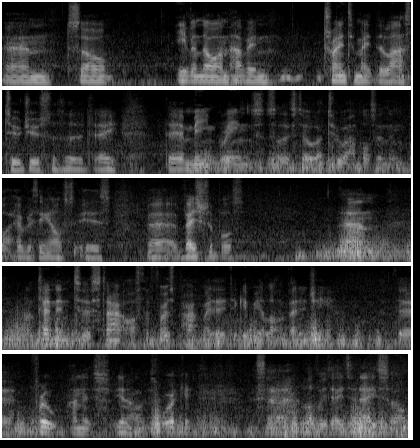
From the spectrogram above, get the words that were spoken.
Um, so even though I'm having trying to make the last two juices of the day the mean greens, so they've still got two apples in them, but everything else is uh, vegetables. Um, I'm tending to start off the first part of my day to give me a lot of energy, the fruit, and it's you know it's working. It's a lovely day today, so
